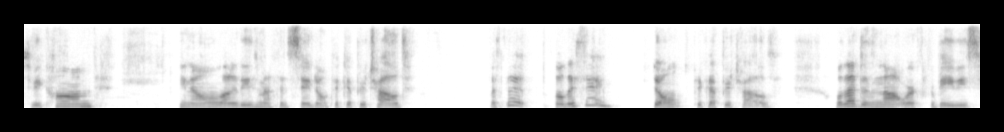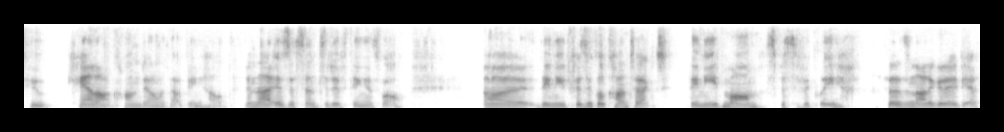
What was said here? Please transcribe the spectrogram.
to be calmed. You know, a lot of these methods say don't pick up your child. That's it. That's all they say. Don't pick up your child. Well, that does not work for babies who cannot calm down without being held. And that is a sensitive thing as well. Uh, they need physical contact. They need mom specifically. So it's not a good idea.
